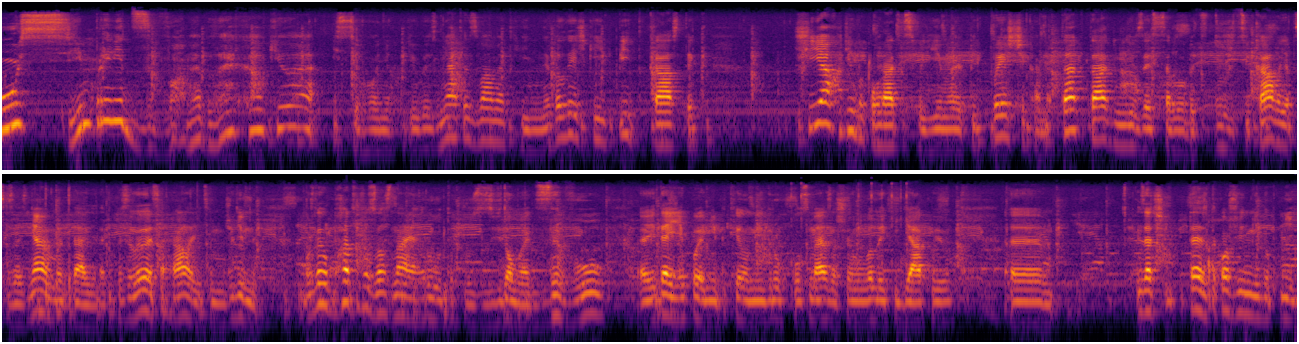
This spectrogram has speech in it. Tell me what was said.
Усім привіт! З вами Hawk І сьогодні хотів би зняти з вами такий невеличкий підкастик. Що я хотів би пограти своїми підписчиками. Так, так, мені здається, це було дуже цікаво, я б це зазняв, ми далі так поселилися, грали і тому подібне. Можливо, багато хто з вас знає гру, таку відому як The Wool, е, ідею якої мені підкинув мій друг Кулсмез, що йому велике дякую. Е, і теж також він допоміг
